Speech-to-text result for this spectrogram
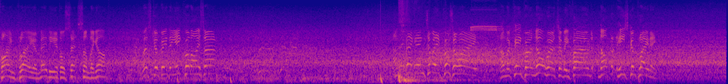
Fine play, and maybe it'll set something up. This could be the equaliser. And begging to be put away. And the keeper nowhere to be found, not that he's complaining.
